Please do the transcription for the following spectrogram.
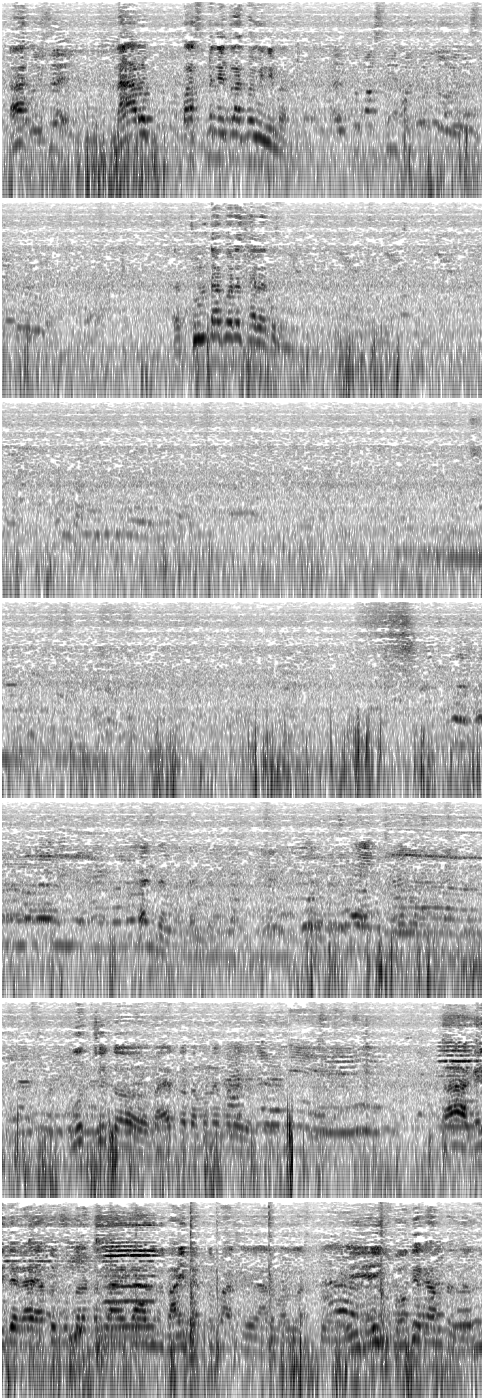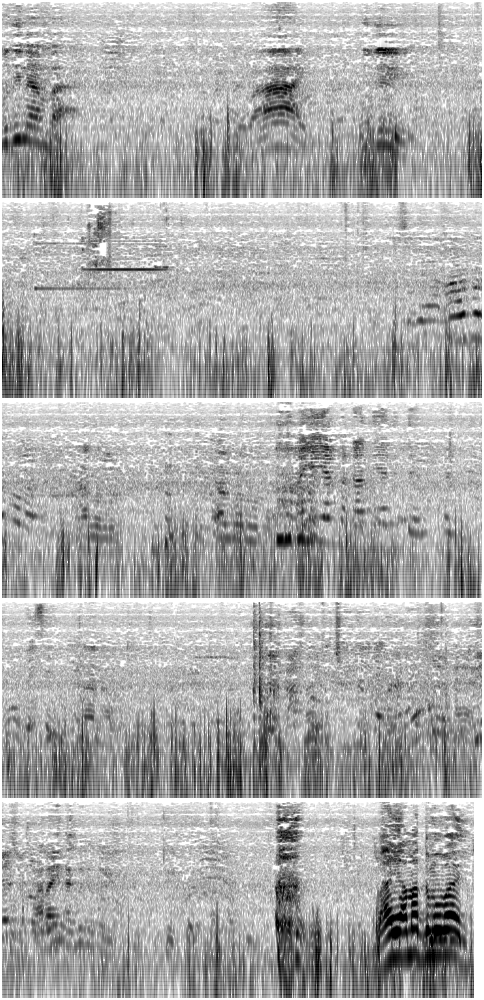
হ্যাঁ? না আরও পাঁচ মিনিট লাগবে মিনিমাম চুলটা করে ছেড়ে দেবো। বুঝছি তো, ভাইয়ের কথা মনে পড়ে গেছে। এই এত সুন্দর একটা ভাই থাকতো পাশে আর ভালো লাগতো এই এই ভোগে কামতেছে বুঝি না আমরা। ভাই বুঝি ভাই আমার তো মোবাইল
